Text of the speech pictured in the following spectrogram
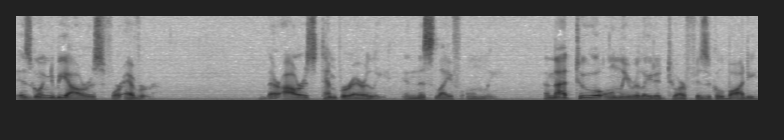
is going to be ours forever. They're ours temporarily, in this life only. And that too only related to our physical body.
